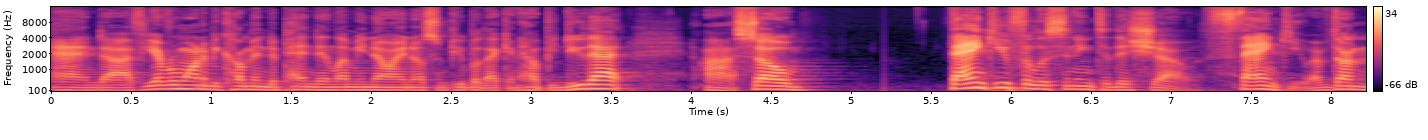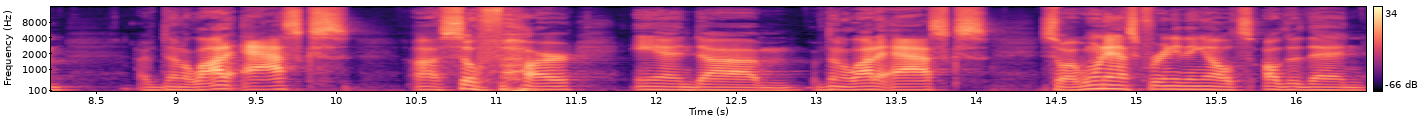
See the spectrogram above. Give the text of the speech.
And uh, if you ever want to become independent, let me know. I know some people that can help you do that. Uh, so, thank you for listening to this show. Thank you. I've done I've done a lot of asks uh, so far, and um, I've done a lot of asks. So I won't ask for anything else other than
